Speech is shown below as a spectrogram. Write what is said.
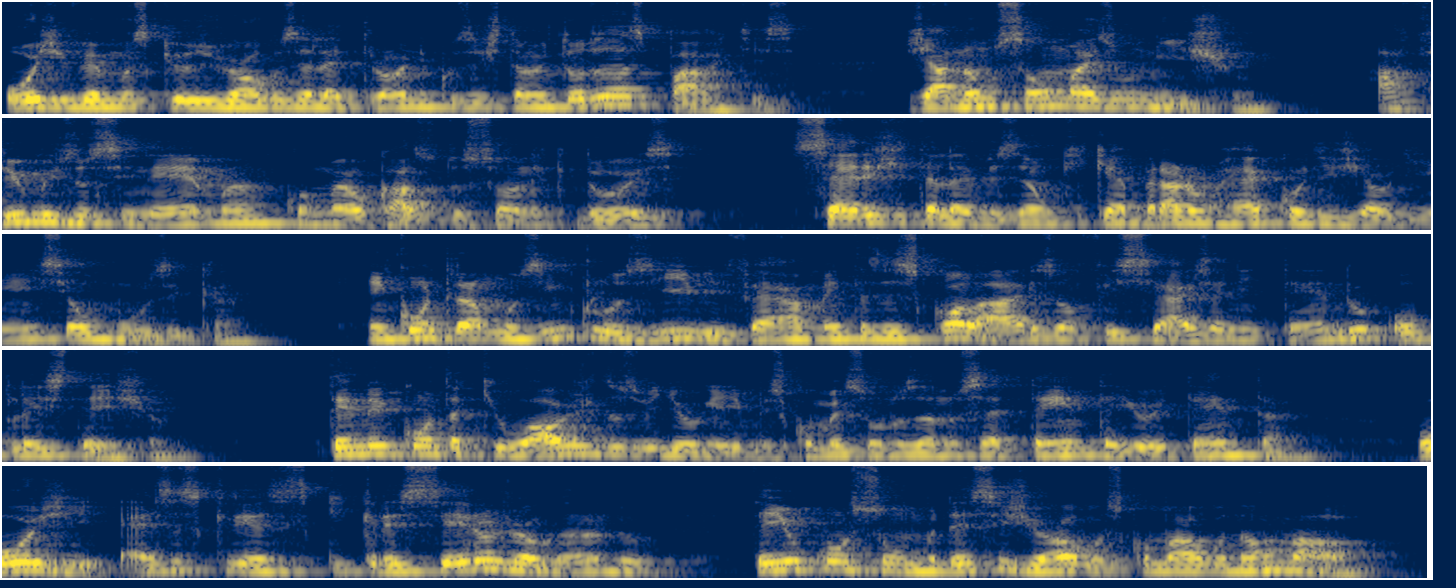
Hoje vemos que os jogos eletrônicos estão em todas as partes, já não são mais um nicho. Há filmes no cinema, como é o caso do Sonic 2, séries de televisão que quebraram recordes de audiência ou música. Encontramos inclusive ferramentas escolares oficiais da Nintendo ou PlayStation. Tendo em conta que o auge dos videogames começou nos anos 70 e 80, hoje essas crianças que cresceram jogando têm o consumo desses jogos como algo normal.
